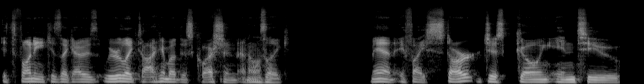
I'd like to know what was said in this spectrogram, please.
it's funny because like i was we were like talking about this question and i was like man if i start just going into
